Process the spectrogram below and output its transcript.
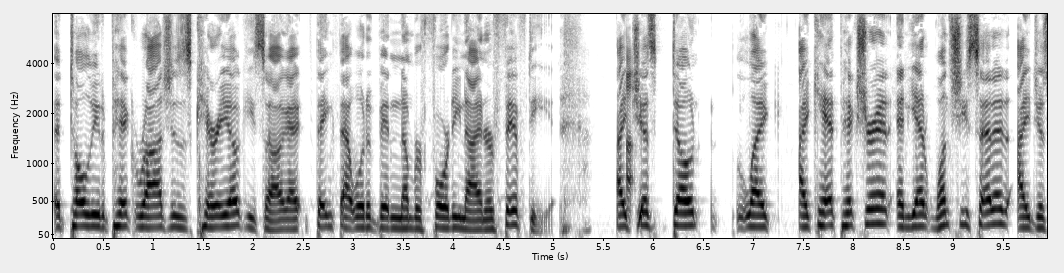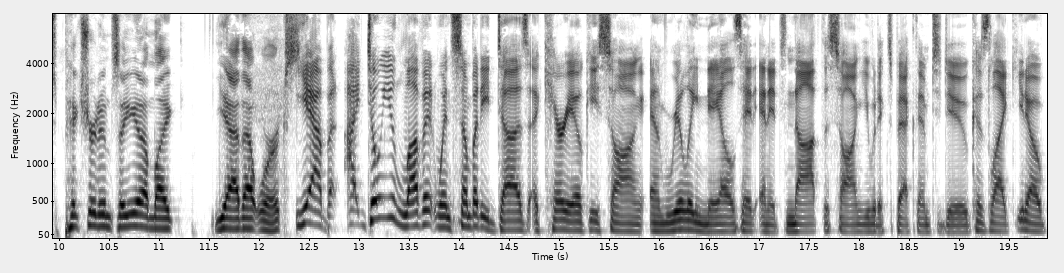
uh, told me to pick Raj's karaoke song, I think that would have been number 49 or 50. I just don't like, I can't picture it. And yet, once she said it, I just pictured him singing it. I'm like, Yeah, that works. Yeah, but I don't you love it when somebody does a karaoke song and really nails it and it's not the song you would expect them to do cuz like, you know,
